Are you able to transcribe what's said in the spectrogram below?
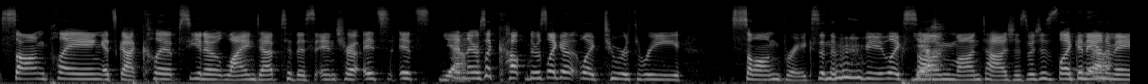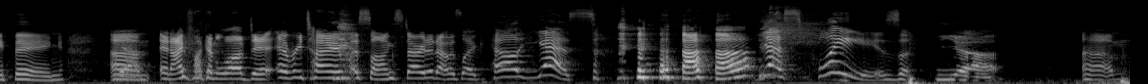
song playing it's got clips you know lined up to this intro it's it's Yeah. and there's a cup there's like a like two or three song breaks in the movie like Yeah. song montages which is like an Yeah. anime thing um Yeah. and i fucking loved it every time a song started i was like hell yes yes please yeah um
